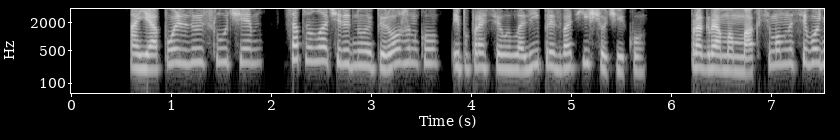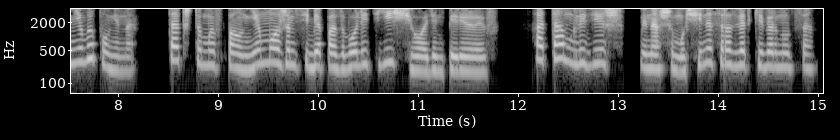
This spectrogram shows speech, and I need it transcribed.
А я, пользуясь случаем, цапнула очередную пироженку и попросила Лали призвать еще чайку. Программа «Максимум» на сегодня выполнена, так что мы вполне можем себе позволить еще один перерыв. А там, глядишь, и наши мужчины с разведки вернутся.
